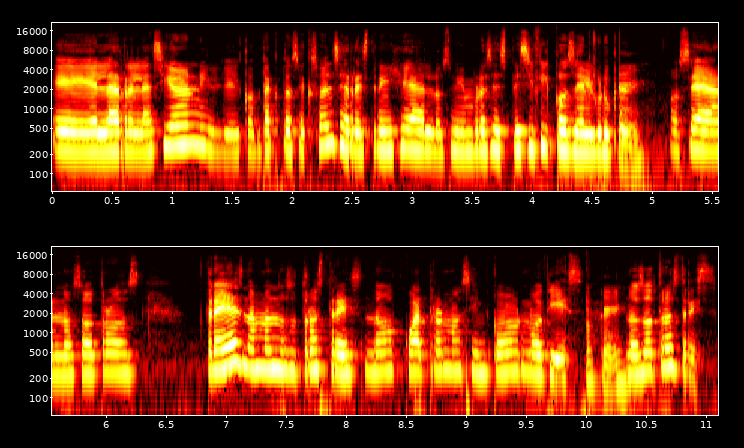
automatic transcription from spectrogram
eh, la relación y el contacto sexual se restringe a los miembros específicos del grupo. O sea, nosotros tres, nada más nosotros tres, no cuatro, no cinco, no diez. Nosotros tres.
